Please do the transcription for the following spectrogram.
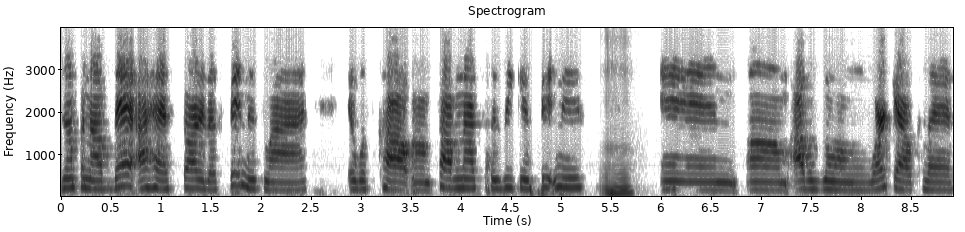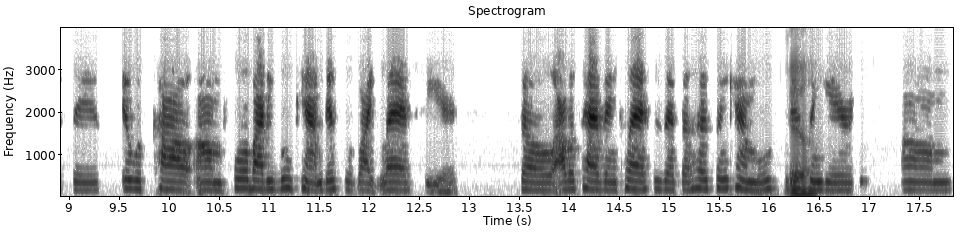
jumping off that, I had started a fitness line. It was called um, Top Notch Physique and Fitness. Mm-hmm. And um, I was doing workout classes. It was called um, Full Body Boot Camp. This was like last year so I was having classes at the Hudson Campbell, yeah. in Gary. Um,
